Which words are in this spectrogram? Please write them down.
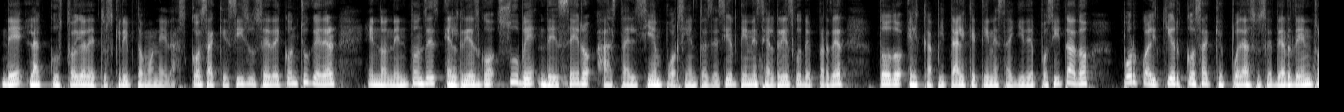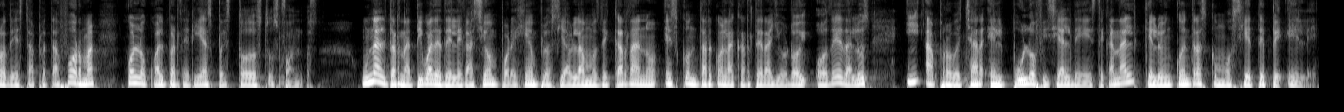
de la custodia de tus criptomonedas, cosa que sí sucede con Together, en donde entonces el riesgo sube de 0 hasta el 100%, es decir, tienes el riesgo de perder todo el capital que tienes allí depositado por cualquier cosa que pueda suceder dentro de esta plataforma, con lo cual perderías pues todos tus fondos. Una alternativa de delegación, por ejemplo, si hablamos de Cardano, es contar con la cartera Yoroi o Dedalus y aprovechar el pool oficial de este canal, que lo encuentras como 7PL,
